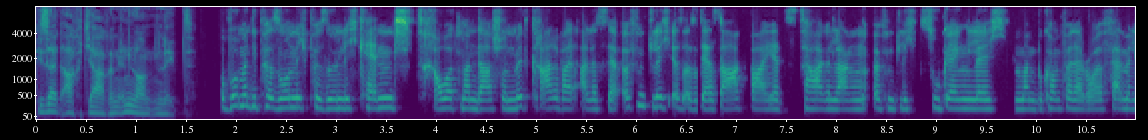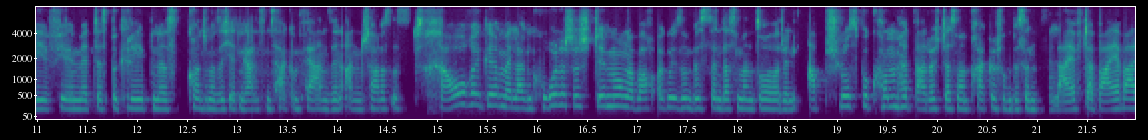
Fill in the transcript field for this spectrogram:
die seit acht Jahren in London lebt obwohl man die Person nicht persönlich kennt, trauert man da schon mit, gerade weil alles sehr öffentlich ist. Also der Sarg war jetzt tagelang öffentlich zugänglich. Man bekommt von der Royal Family viel mit. Das Begräbnis konnte man sich den ganzen Tag im Fernsehen anschauen. Das ist traurige, melancholische Stimmung, aber auch irgendwie so ein bisschen, dass man so den Abschluss bekommen hat, dadurch, dass man praktisch so ein bisschen live dabei war.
